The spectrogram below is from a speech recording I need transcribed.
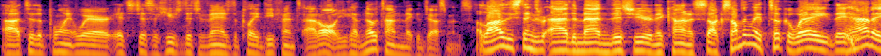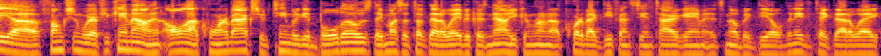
uh, to the point where it's just a huge disadvantage to play defense at all. You have no time to make adjustments. A lot of these things were added to Madden this year, and they kind of suck. Something they took away, they had a uh, function where if you came out in all-out cornerbacks, your team would get bulldozed. They must have took that away because now you can run a cornerback defense the entire game, and it's no big deal. They need to take that away.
